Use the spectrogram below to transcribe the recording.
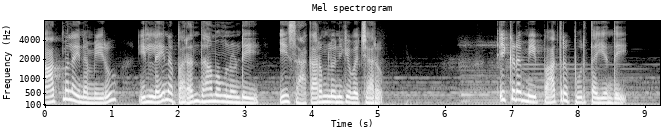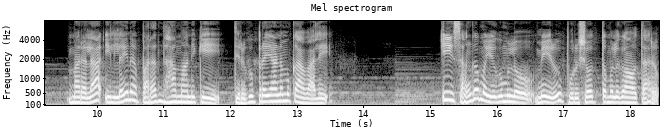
ఆత్మలైన మీరు ఇల్లైన పరంధామము నుండి ఈ సాకారంలోనికి వచ్చారు. ఇక్కడ మీ పాత్ర పూర్తయింది మరలా ఇల్లైన పరంధామానికి తిరుగు ప్రయాణము కావాలి. ఈ సంగమ యుగములో మీరు పురుషోత్తములుగా అవుతారు.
